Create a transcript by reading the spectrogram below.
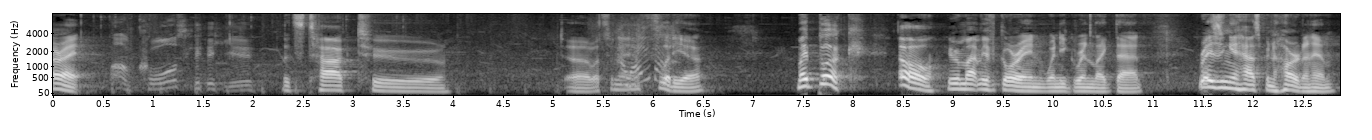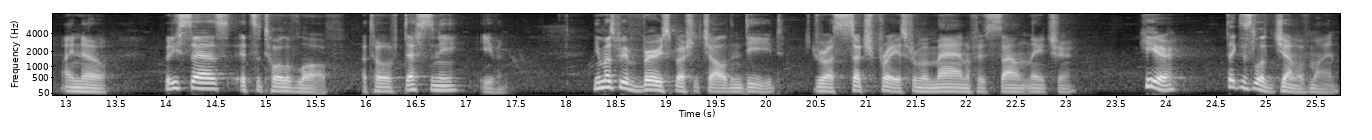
All right. Of course. yeah. Let's talk to uh, what's her name? Phlydia. My book. Oh, you remind me of Gorion when you grin like that. Raising it has been hard on him, I know. But he says it's a toil of love, a toil of destiny, even. You must be a very special child indeed to draw such praise from a man of his silent nature. Here, take this little gem of mine.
